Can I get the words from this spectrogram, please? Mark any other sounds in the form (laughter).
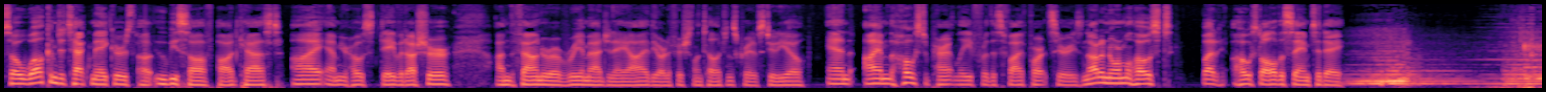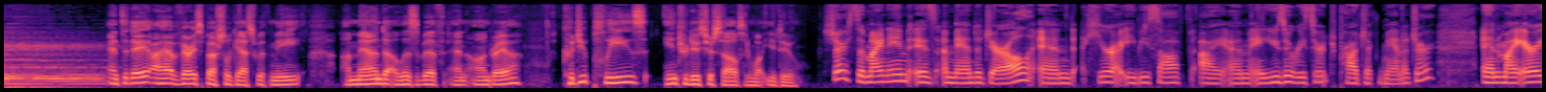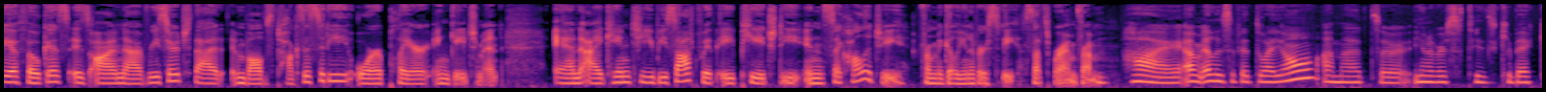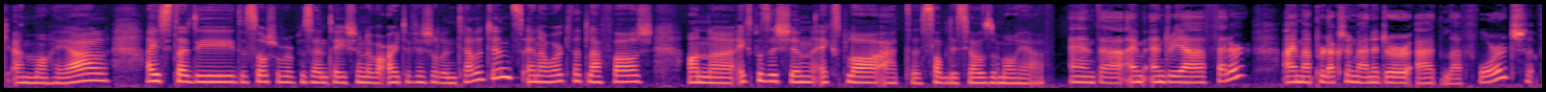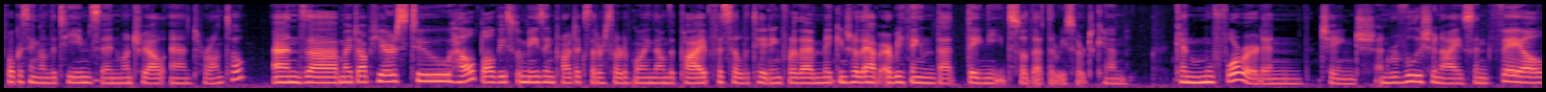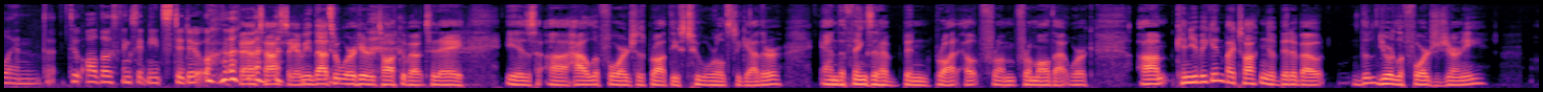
So, welcome to Tech Makers, a Ubisoft podcast. I am your host, David Usher. I'm the founder of Reimagine AI, the artificial intelligence creative studio. And I am the host, apparently, for this five part series. Not a normal host, but a host all the same today. And today I have very special guests with me, Amanda, Elizabeth, and Andrea. Could you please introduce yourselves and what you do? Sure. So my name is Amanda Jarrell, and here at Ubisoft, I am a user research project manager. And my area of focus is on uh, research that involves toxicity or player engagement. And I came to Ubisoft with a PhD in psychology from McGill University. So that's where I'm from. Hi, I'm Elisabeth Doyon. I'm at the University du Québec at Montréal. I study the social representation of artificial intelligence, and I worked at Laforge on uh, exposition Explore at the Centre des Sciences de Montréal. And uh, I'm Andrea Feder. I'm a production manager at La Forge, focusing on the teams in Montreal and Toronto. And uh, my job here is to help all these amazing projects that are sort of going down the pipe, facilitating for them, making sure they have everything that they need so that the research can can move forward and change and revolutionize and fail and do all those things it needs to do. (laughs) Fantastic. I mean, that's what we're here to talk about today is uh, how LaForge has brought these two worlds together and the things that have been brought out from from all that work. Um, can you begin by talking a bit about the, your LaForge journey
